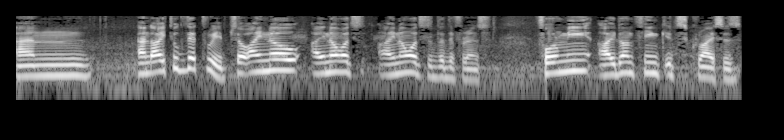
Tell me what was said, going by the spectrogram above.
and and I took the trip, so I know I know what's I know what's the difference. For me, I don't think it's crisis,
